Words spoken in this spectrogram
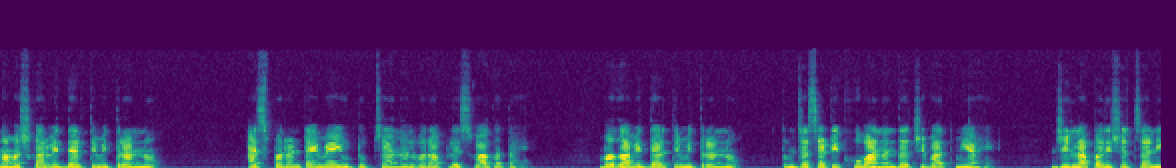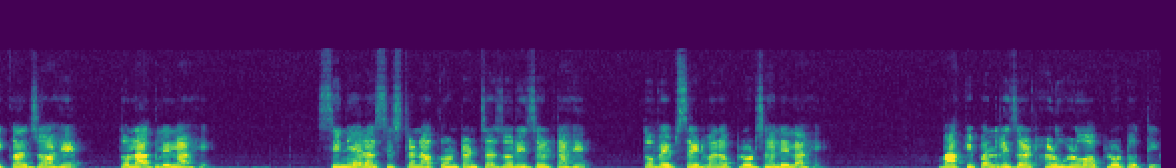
नमस्कार विद्यार्थी मित्रांनो. ॲस्परंट टाईम या यूट्यूब चॅनलवर आपले स्वागत आहे. बघा विद्यार्थी मित्रांनो तुमच्यासाठी खूप आनंदाची बातमी आहे. जिल्हा परिषदचा निकाल जो आहे तो लागलेला आहे. सिनियर असिस्टंट अकाउंटंटचा जो रिझल्ट आहे तो वेबसाईटवर अपलोड झालेला आहे. बाकी पण रिझल्ट हळूहळू अपलोड होतील.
